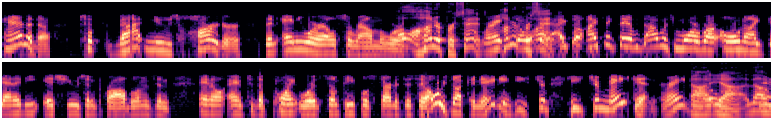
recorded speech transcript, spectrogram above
Canada took that news harder than anywhere else around the world. Oh, 100%. Right? 100%. So I, I, I think they, that was more of our own identity issues and problems and you know and to the point where some people started to say, "Oh, he's not Canadian, he's he's Jamaican," right? Uh, so, yeah. So,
